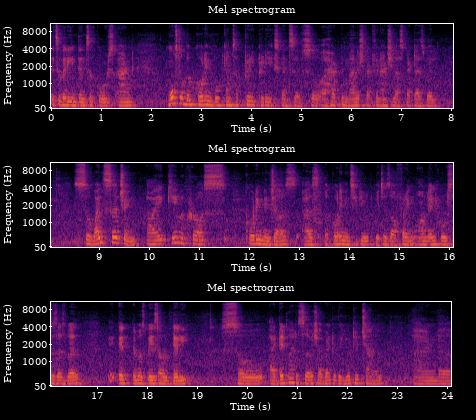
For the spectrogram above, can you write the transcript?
it's a very intensive course and most of the coding boot camps are pretty pretty expensive so i had to manage that financial aspect as well. So while searching i came across coding ninjas as a coding institute which is offering online courses as well. It, it was based out of delhi. So i did my research i went to the youtube channel and uh,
